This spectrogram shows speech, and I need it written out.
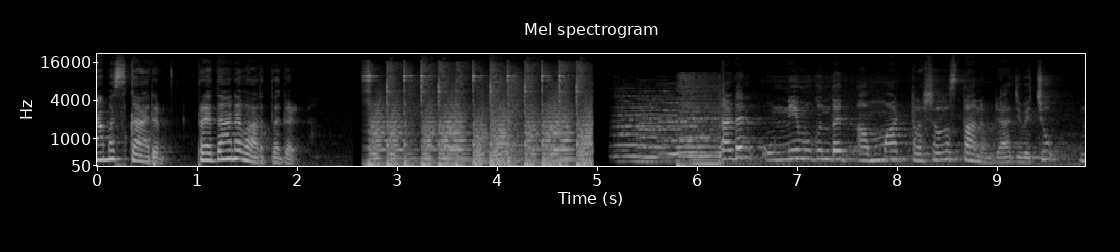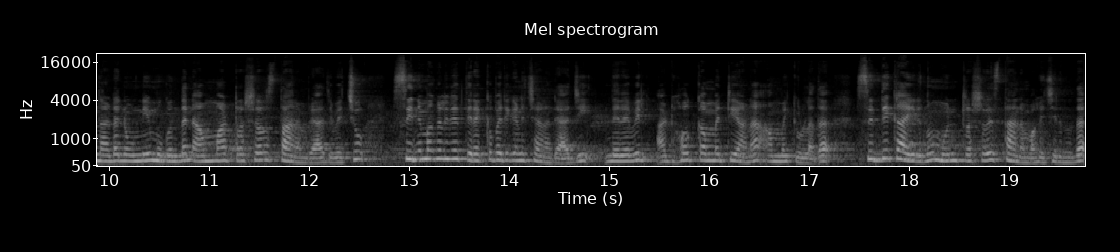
നമസ്കാരം. പ്രധാന വാർത്തകൾ. നടൻ ഉണ്ണി മുകുന്ദൻ അമ്മ ട്രഷറർ സ്ഥാനം രാജിവെച്ചു. നടൻ ഉണ്ണി മുകുന്ദൻ അമ്മ ട്രഷറർ സ്ഥാനം രാജിവെച്ചു. സിനിമകളിലെ തിരക്ക് പരിഗണിച്ചാണ് രാജി. നിലവിൽ അഡ്ഹോക് കമ്മിറ്റിയാണ് അമ്മയ്ക്കുള്ളത്. സിദ്ദിഖായിരുന്നു മുൻ ട്രഷറി സ്ഥാനം വഹിച്ചിരുന്നത്.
